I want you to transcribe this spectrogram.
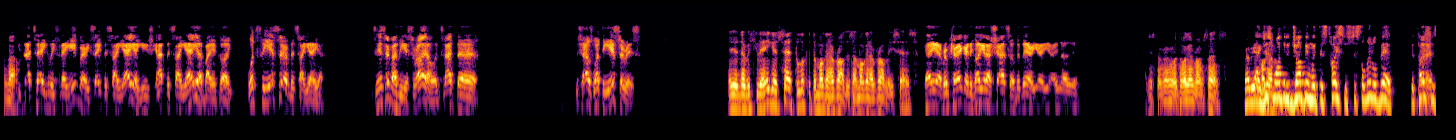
No. He's not saying Lifnei Iber, he's saying Mesayea. You have Mesayea by a guy. What's the Isser of Mesayea? It's the Isser by the Israel. It's not the, the shows what the Isser is. And the Rebbe says to look at the Mogan Avram. There's a Mogan Avram, he says. Yeah, yeah, Rebbe Kiveger, they call you Shas over there. Yeah, yeah, I know you. I just don't remember what the Mogan Avram says. Rabbi, I just wanted to jump in with this Toysus just a little bit. The Tosus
